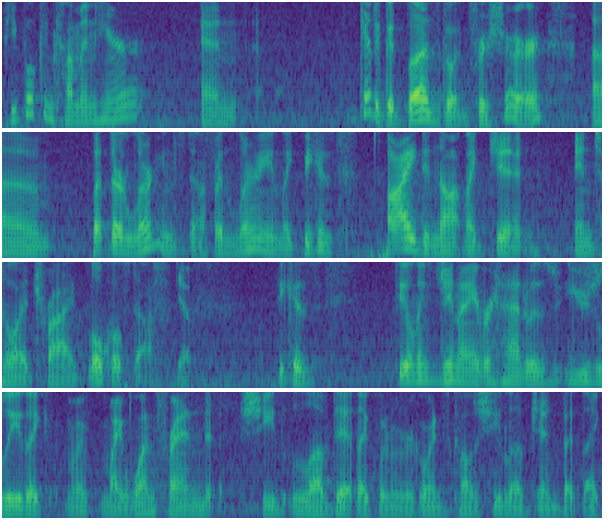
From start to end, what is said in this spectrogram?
people can come in here and get a good buzz going for sure, um, but they're learning stuff and learning like because I did not like gin until I tried local stuff Yep. because the only gin I ever had was usually like my, my one friend, she loved it. Like when we were going to college, she loved gin, but like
